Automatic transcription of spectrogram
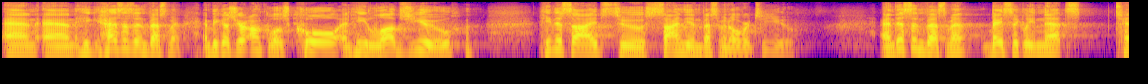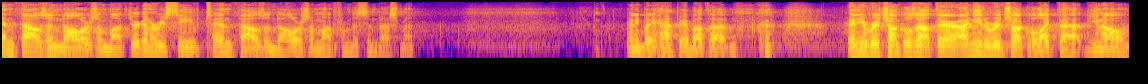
and, and he has his investment, and because your uncle is cool and he loves you, he decides to sign the investment over to you. And this investment basically nets $10,000 a month. You're going to receive $10,000 a month from this investment. Anybody happy about that? Any rich uncles out there? I need a rich uncle like that, you know?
